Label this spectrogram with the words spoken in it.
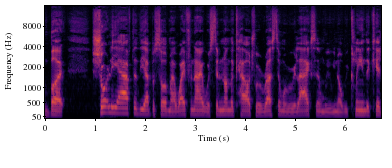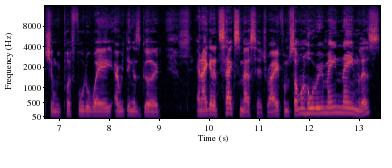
But shortly after the episode, my wife and I were sitting on the couch, we are resting, we were relaxing, we you know we cleaned the kitchen, we put food away, everything is good, and I get a text message right from someone who will remain nameless,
